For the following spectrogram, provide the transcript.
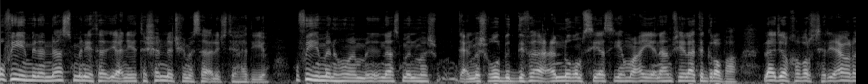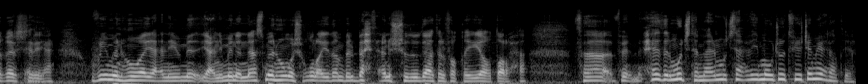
وفيه من الناس من يعني يتشنج في مسائل اجتهادية، وفيه من هو من الناس من مش يعني مشغول بالدفاع عن نظم سياسية معينة، أهم شيء لا تقربها، لا جاب خبر الشريعة ولا غير الشريعة، وفي من هو يعني يعني من الناس من هو مشغول أيضا بالبحث عن الشذوذات الفقهية وطرحها، فمن حيث المجتمع المجتمع فيه موجود في جميع الأطياف.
